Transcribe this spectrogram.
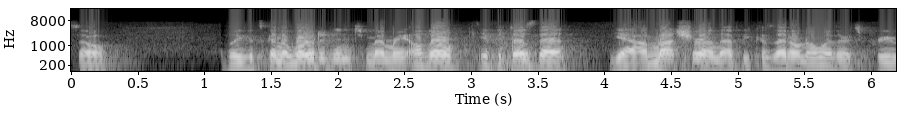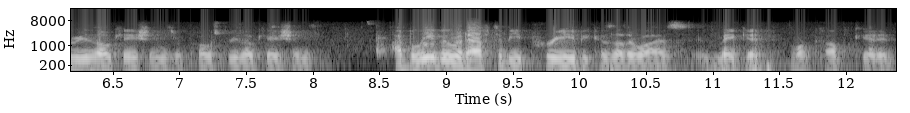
So I believe it's going to load it into memory, although if it does that, yeah, I'm not sure on that because I don't know whether it's pre-relocations or post-relocations. I believe it would have to be pre because otherwise it would make it more complicated.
